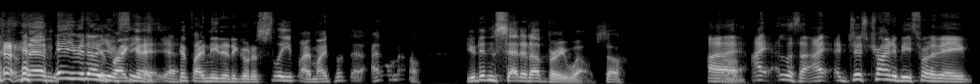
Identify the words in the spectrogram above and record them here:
then even though you've I seen get- it, yeah. if I needed to go to sleep, I might put that. I don't know. You didn't set it up very well. So I, um, I listen. I I'm just trying to be sort of a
